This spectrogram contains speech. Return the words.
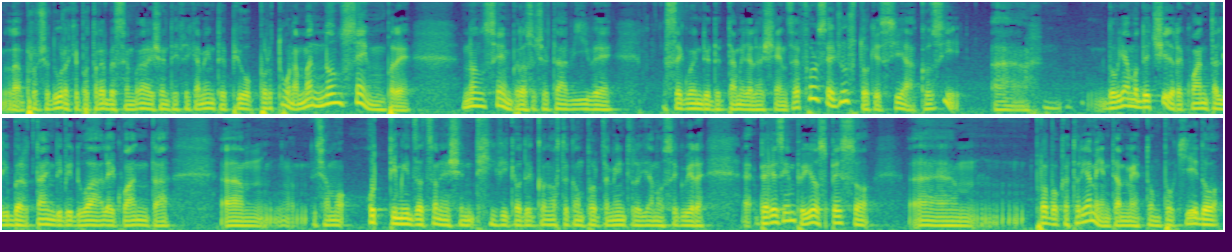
la, procedura che potrebbe sembrare scientificamente più opportuna, ma non sempre, non sempre la società vive seguendo i dettami della scienza e forse è giusto che sia così. Uh, dobbiamo decidere quanta libertà individuale, quanta um, diciamo, ottimizzazione scientifica del nostro comportamento dobbiamo seguire. Eh, per esempio, io spesso um, provocatoriamente ammetto un po', chiedo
